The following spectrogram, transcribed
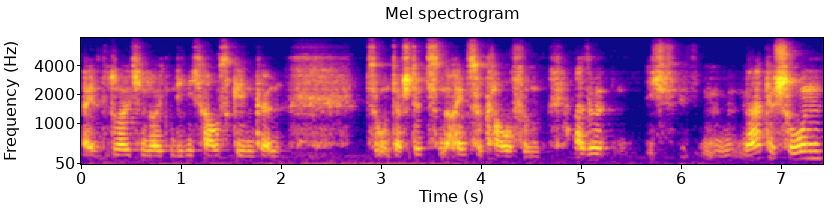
bei solchen Leuten, die nicht rausgehen können, zu unterstützen, einzukaufen. Also ich merke schon,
